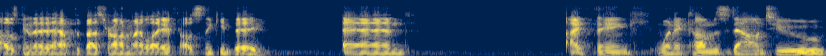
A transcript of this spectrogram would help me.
I was going to have the best round of my life. I was thinking big. And I think when it comes down to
